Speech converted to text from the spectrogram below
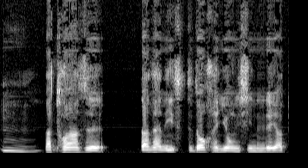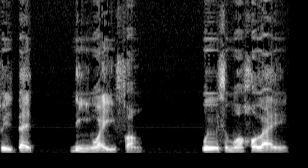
嗯，那同样是张三李四都很用心的要对待另外一方，为什么后来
